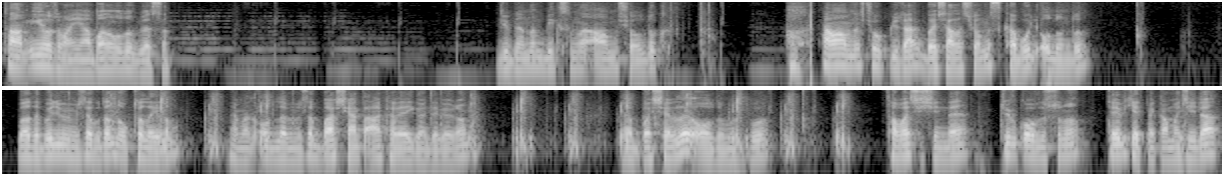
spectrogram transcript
Tamam iyi o zaman ya bana olur burası. Lübnan'ın bir kısmını almış olduk. Oh, tamamdır çok güzel. Barış anlaşmamız kabul olundu. Bu arada bölümümüzde burada noktalayalım. Hemen ordularımızı başkent Ankara'ya gönderiyorum. Ve başarılı olduğumuz bu savaş işinde Türk ordusunu tebrik etmek amacıyla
